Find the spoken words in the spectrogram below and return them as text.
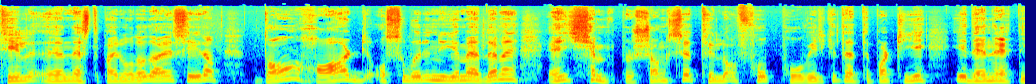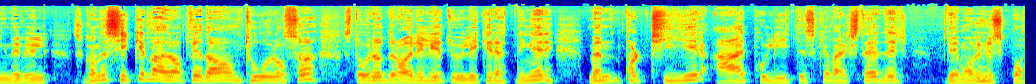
til eh, neste periode. Da jeg sier at da har også våre nye medlemmer en kjempesjanse til å få påvirket dette partiet i den retning de vil. Så kan det sikkert være at vi da om to år også står og og drar i litt ulike retninger. Men partier er politiske verksteder. Det må vi huske på.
